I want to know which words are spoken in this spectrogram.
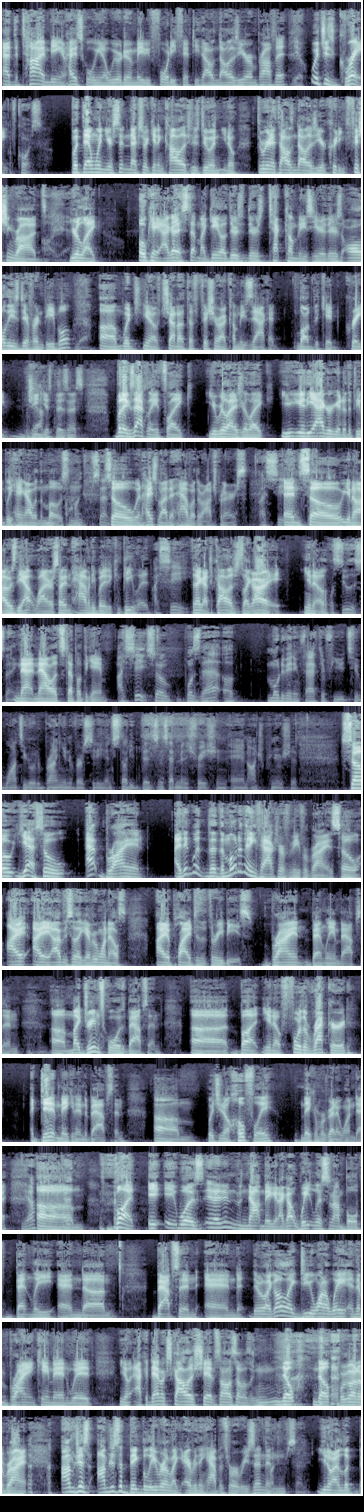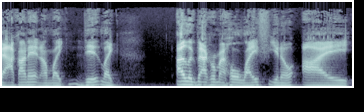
at the time being in high school, you know, we were doing maybe forty, fifty thousand dollars a year in profit, Yep. which is great. of course. But then when you're sitting next to a kid in college who's doing, you know, three hundred thousand dollars a year creating fishing rods, Oh, yeah. you're like, okay, I got to step my game up. There's there's tech companies here. There's all these different people. Yeah. Um, which you know, shout out to fishing rod company Zach. I love the kid. Great genius business. But exactly, it's like you realize you're like you, you're the aggregate of the people you hang out with the most. And 100%. so in high school, I didn't have other entrepreneurs. I see. And so you know, I was the outlier, so I didn't have anybody to compete with. I see. Then I got to college. It's like, all right, you know, Let's do this thing. now, now let's step up the game. I see. So, was that a motivating factor for you to want to go to Bryant University and study business administration and entrepreneurship? So yeah, so at Bryant, I think what the, the motivating factor for me for Bryant. So I, I obviously like everyone else, I applied to the three Bs: Bryant, Bentley, and Babson. Um, my dream school was Babson, uh, but you know, for the record, I didn't make it into Babson, um, which you know, hopefully. Make him regret it one day. Yeah, Um, but it, it was, and I didn't not make it. I got waitlisted on both Bentley and um, Babson, and they were like, "Oh, like, do you want to wait?" And then Bryant came in with, you know, academic scholarships and all that stuff. I was like, "Nope, nope, we're going to Bryant." I'm just, I'm just a big believer in like everything happens for a reason, and 100%. you know, I look back on it and I'm like, the, like, I look back over my whole life. You know, I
